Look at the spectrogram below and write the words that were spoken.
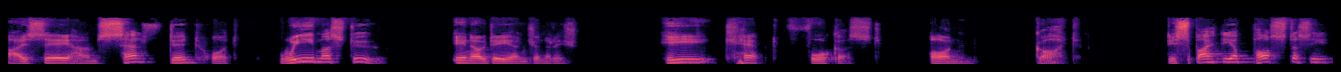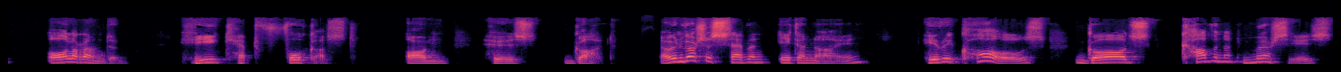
Isaiah himself did what we must do in our day and generation. He kept focused on God. Despite the apostasy all around him, he kept focused on his God. Now, in verses 7, 8, and 9, he recalls God's covenant mercies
